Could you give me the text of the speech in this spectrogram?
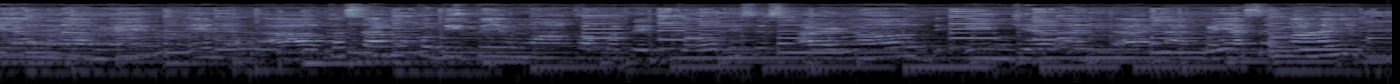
samyang namin. And ah, kasama ko dito yung mga kapatid ko. This is Arnold, Angel, and Anna. Kaya samahan niyo.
